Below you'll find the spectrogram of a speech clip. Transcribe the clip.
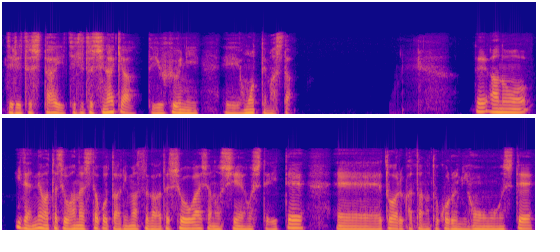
自立したい、自立しなきゃっていうふうに、え思ってました。で、あの、以前ね、私お話したことありますが、私、障害者の支援をしていて、えーとある方のところに訪問して、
